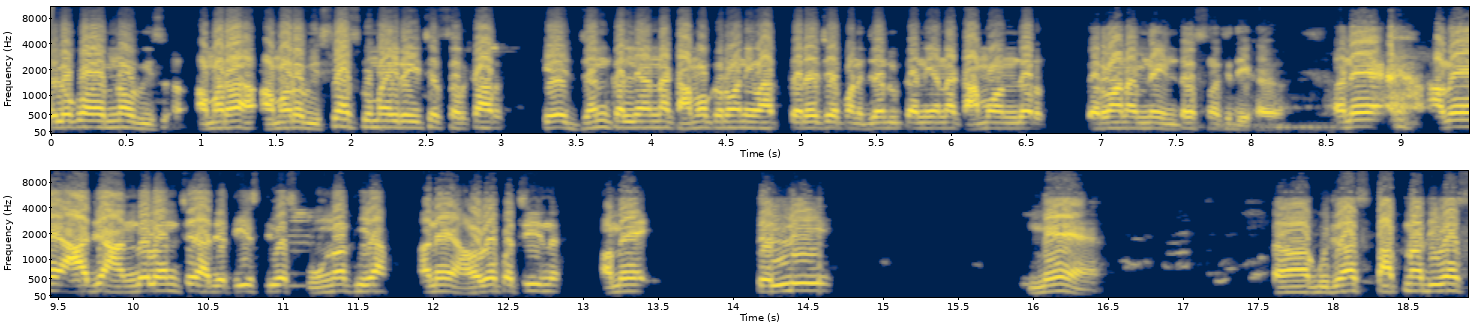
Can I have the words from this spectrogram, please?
એ લોકો એમનો અમારા, અમારો વિશ્વાસ ગુમાવી રહી છે સરકાર કે જન કલ્યાણના કામો કરવાની વાત કરે છે, પણ જન કલ્યાણના કામો અંદર કરવાનો એમને ઇન્ટરેસ્ટ નથી દેખાયો. અને અમે આ જે આંદોલન છે, આજે ત્રીસ દિવસ પૂર્ણ થયા, અને હવે પછી અમે પહેલી મે ગુજરાત સ્થાપના દિવસ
